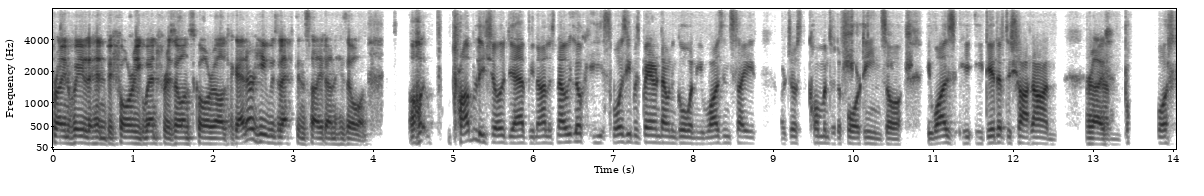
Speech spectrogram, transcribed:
Brian Whelahan before he went for his own score altogether. He was left inside on his own. Oh, probably should, yeah, being honest. Now, look, he suppose he was bearing down and goal and he was inside or just coming to the 14. So he was, he, he did have the shot on. Right. Um, but, but,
